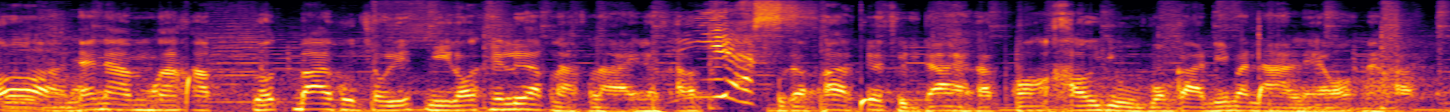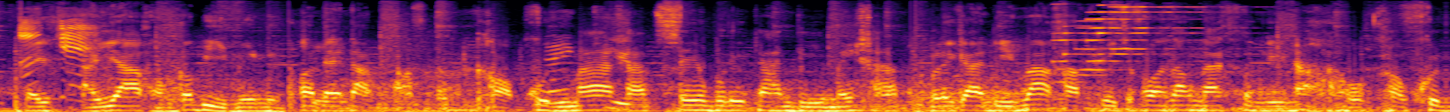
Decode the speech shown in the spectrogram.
ก็แนะนำนะครับรถบ้านคุณชวลิตมีรถให้เลือกหลากหลายนะครับ คุณภาพเชื่อถือได้ครับ เพราะเขาอยู่วงการนี้มานานแล้วนะครับในฉายาของกระบี่มือหนึ่งก็แนะนำครับขอบคุณมากครับเซลล์บริการดีไหมครับ บริการดีมากครับโดยเฉพาะน้องนัทคนนี้นะครับโอ้ขอบคุณ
